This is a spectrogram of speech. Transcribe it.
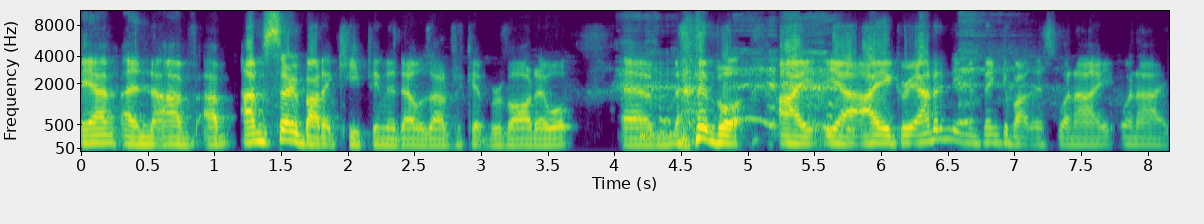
Yeah, and I've, I've I'm so bad at keeping the devil's advocate bravado up. Um, but I yeah I agree. I didn't even think about this when I when I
